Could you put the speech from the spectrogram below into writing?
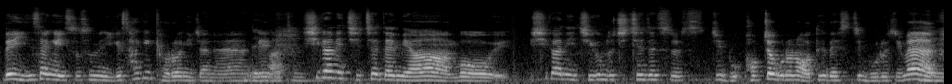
내 인생에 있어서는 이게 사기 결혼이잖아. 네. 시간이 지체되면 뭐 시간이 지금도 지체됐을지 뭐 법적으로는 어떻게 됐을지 모르지만 네.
